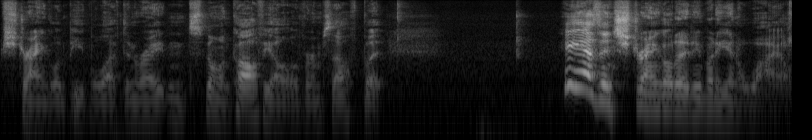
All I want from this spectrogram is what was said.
strangling people left and right and spilling coffee all over himself, but he hasn't strangled anybody in a while.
